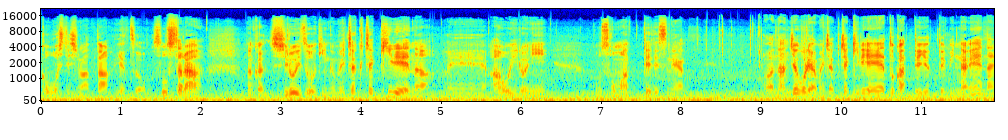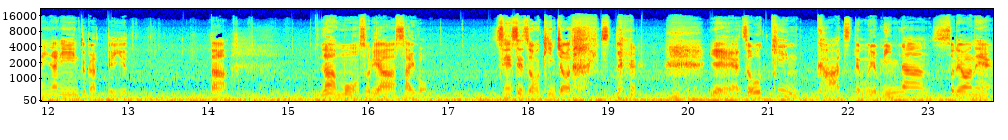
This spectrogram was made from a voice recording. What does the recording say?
こぼしてしまったやつをそしたらなんか白い雑巾がめちゃくちゃ綺麗な、えー、青色にこう染まってですねあなんじゃこりゃめちゃくちゃ綺麗とかって言ってみんな「えー、何何?」とかって言ったらもうそりゃ最後「先生雑巾ちょうだい」っつって いやいや雑巾かっつってもういやみんなそれはね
